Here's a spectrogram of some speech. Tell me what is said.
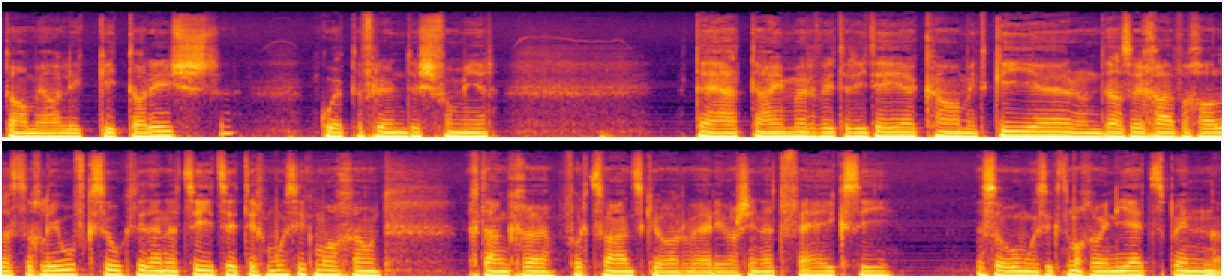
damaligen Gitarrist, ein guter Freund ist von mir. Der hat auch immer wieder Ideen gehabt mit Gear und also ich habe einfach alles so ein bisschen aufgesucht in dieser Zeit, seit ich Musik mache und ich denke, vor 20 Jahren wäre ich wahrscheinlich nicht fähig gewesen, so Musik zu machen, wie ich jetzt bin,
